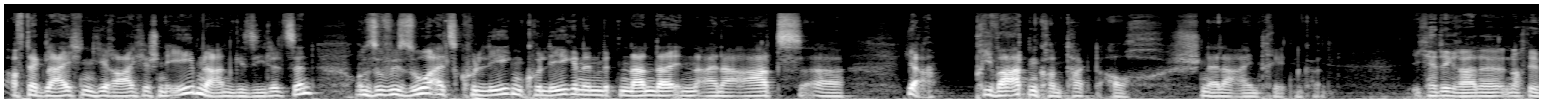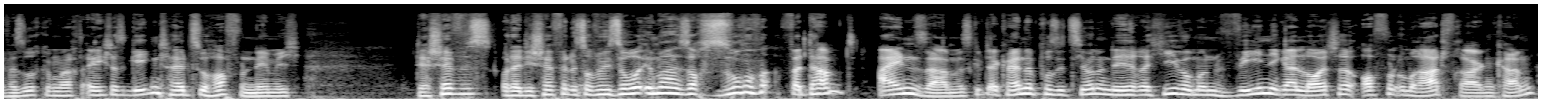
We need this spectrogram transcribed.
auf der gleichen hierarchischen Ebene angesiedelt sind und sowieso als Kollegen, Kolleginnen miteinander in einer Art äh, ja, privaten Kontakt auch schneller eintreten können. Ich hätte gerade noch den Versuch gemacht, eigentlich das Gegenteil zu hoffen, nämlich der Chef ist oder die Chefin ist sowieso immer so, so verdammt einsam. Es gibt ja keine Position in der Hierarchie, wo man weniger Leute offen um Rat fragen kann,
